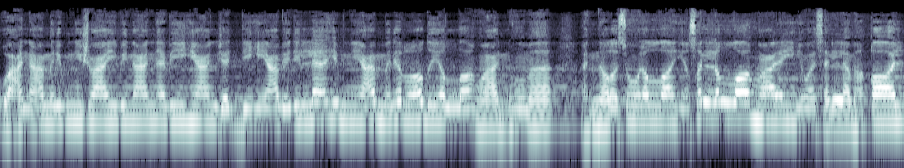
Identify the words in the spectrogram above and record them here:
وعن عمرو بن شعيب عن أبيه عن جده عبد الله بن عمرو رضي الله عنهما أن رسول الله صلى الله عليه وسلم قال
